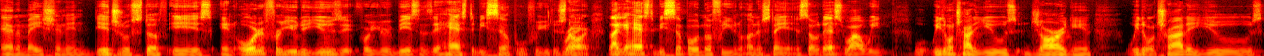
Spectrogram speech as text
animation and digital stuff is in order for you to use it for your business, it has to be simple for you to start. Right. Like it has to be simple enough for you to understand. So that's why we we don't try to use jargon. We don't try to use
